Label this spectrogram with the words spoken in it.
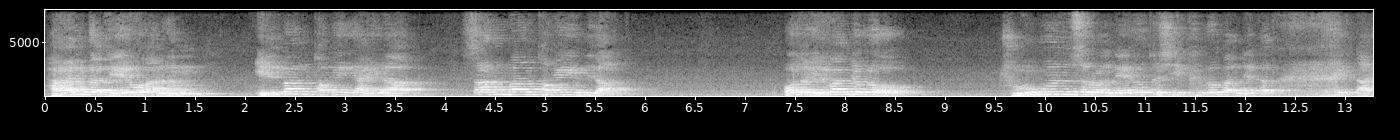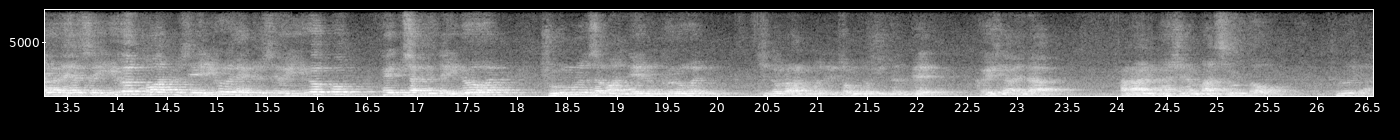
하나님과 대화하는 일반 통행이 아니라 쌍방 통행입니다. 보통 일반적으로 주문서를 내놓듯이 그것만 내다 나열해서 이것 도와주세요, 이거 해주세요, 이거 꼭 해주셔야 된다. 이러한 주문서만 내는 그런 기도를 하는 분들이 종종 있는데 그것이 아니라 하나님 하시는 말씀도 들어야 합니다.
